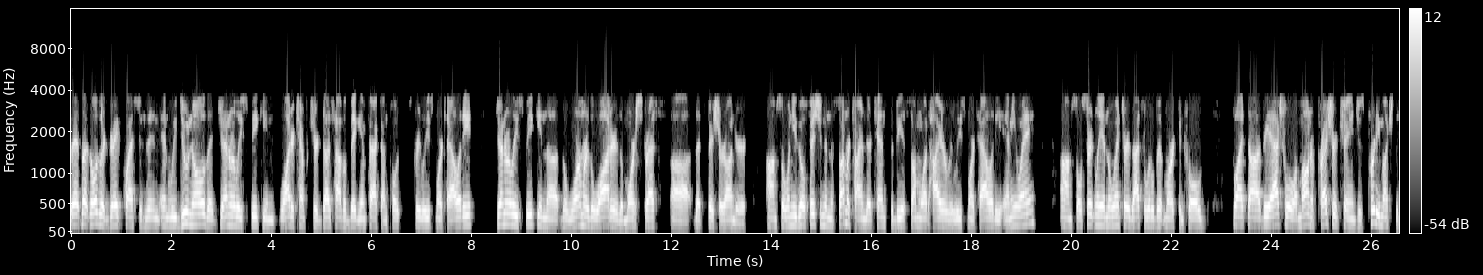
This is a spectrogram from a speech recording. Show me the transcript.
That, that, those are great questions. And, and we do know that generally speaking, water temperature does have a big impact on post release mortality generally speaking, the, the warmer the water, the more stress uh, that fish are under. Um, so when you go fishing in the summertime, there tends to be a somewhat higher release mortality anyway. Um, so certainly in the winter, that's a little bit more controlled. But uh, the actual amount of pressure change is pretty much the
